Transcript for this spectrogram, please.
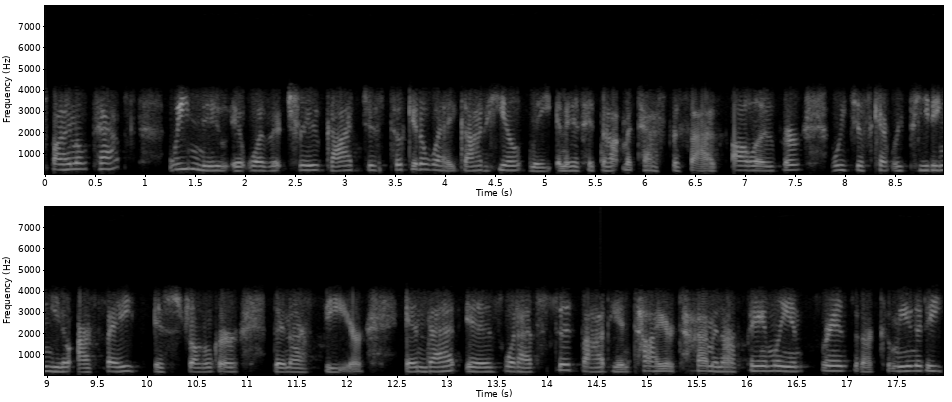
spinal taps, we knew it wasn't true. God just took it away. God healed me, and it had not metastasized all over. We just kept repeating, you know, our faith is stronger than our fear. And that is what I've stood by the entire time in our family and friends and our community,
